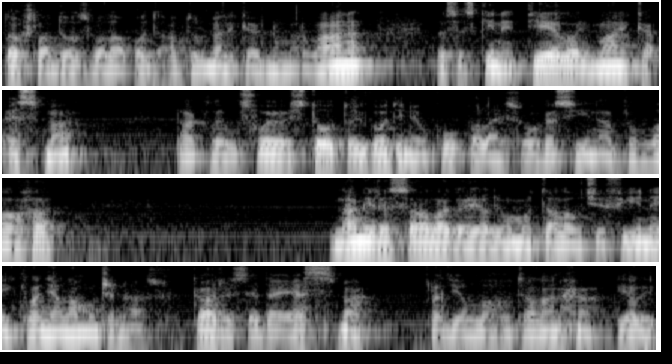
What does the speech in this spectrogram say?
došla dozvola od Abdul Melika ibn Marwana da se skine tijelo i majka Esma, dakle u svojoj stotoj godini okupala je svoga sina Abdullaha, namiresala ga, jeli, umotala u ćefine i klanjala mu dženazu. Kaže se da je Esma, radijallahu talanha, jeli,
